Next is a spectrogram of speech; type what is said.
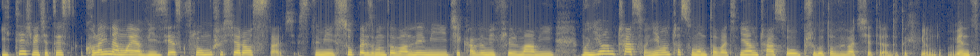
i też wiecie, to jest kolejna moja wizja, z którą muszę się rozstać, z tymi super zmontowanymi, ciekawymi filmami, bo nie mam czasu, nie mam czasu montować, nie mam czasu przygotowywać się tyle do tych filmów, więc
